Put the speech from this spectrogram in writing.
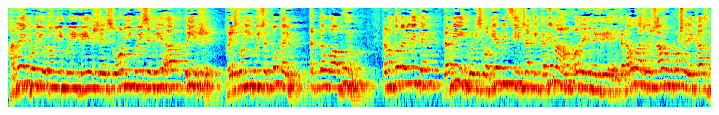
A najbolji od onih koji griješe su oni koji se grijeha riješe. To jest oni koji se pokaju. Tawabun Prema tome vidite da mi koji smo vjernici, čak i kad imamo određene grije i kada Allah Želešanu pošalje kaznu,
